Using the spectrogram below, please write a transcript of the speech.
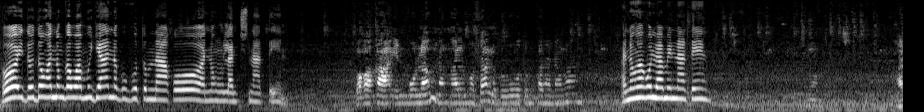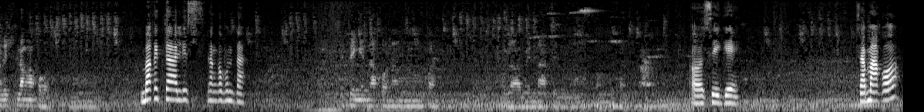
Hoy, Dodong, anong gawa mo dyan? Nagugutom na ako. Anong lunch natin? Pakakain mo lang ng almusal, gugutom ka na naman. Ano nga ulamin natin? Alis lang ako. Bakit ka alis? Saan ka punta? Titingin ako ng pan. Ulamin natin pang pan. Oh, sige. Sama ako?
